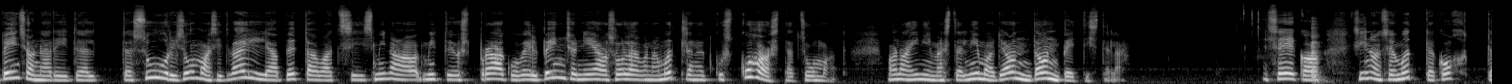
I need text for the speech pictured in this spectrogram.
pensionäridelt suuri summasid välja petavad, siis mina mitte just praegu veel pensionieas olevana mõtlen, et kust kohast need summad vanainimestel niimoodi anda on petistele. seega siin on see mõttekoht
